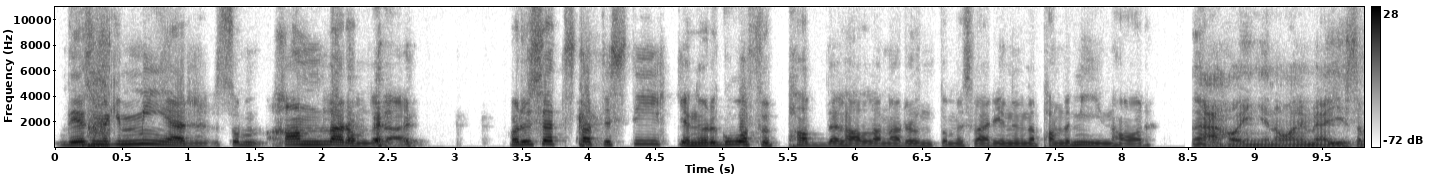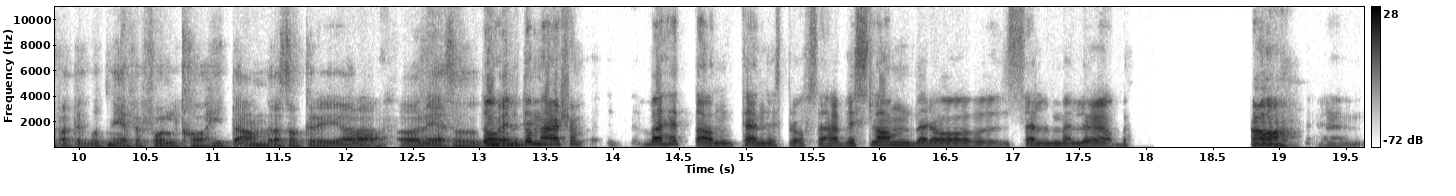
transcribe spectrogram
det är så mycket mer som handlar om det där. Har du sett statistiken hur det går för paddelhallarna runt om i Sverige nu när pandemin har jag har ingen aning, men jag gissar på att det gått ner för folk har hittat andra saker att göra ja. och resa. De, men... de här som, vad hette han, tennisproffs här, Wislander och Selme Löb. Ja. Ehm,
